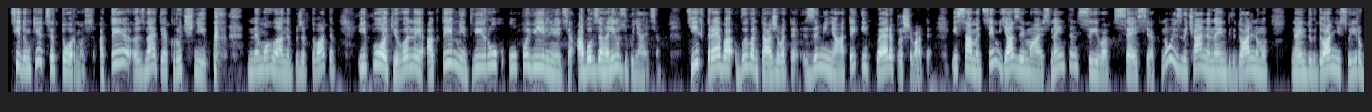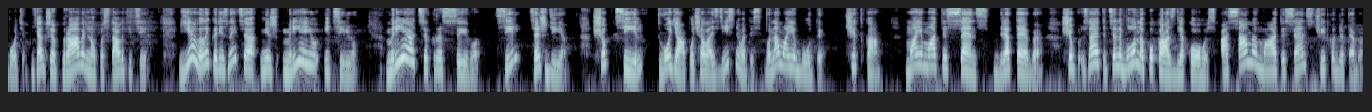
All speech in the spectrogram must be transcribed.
Ці думки це тормоз, а ти, е, знаєте, як ручник, не могла не пожартувати. І поки вони активні, твій рух уповільнюється або взагалі зупиняється. Їх треба вивантажувати, заміняти і перепрошивати. І саме цим я займаюся на інтенсивах, сесіях, ну і, звичайно, на індивідуальному, на індивідуальній своїй роботі. Як же правильно поставити ціль? Є велика різниця між мрією і ціллю. Мрія це красиво, ціль це ж дія. Щоб ціль твоя почала здійснюватись, вона має бути чітка, має мати сенс для тебе. Щоб, знаєте, це не було на показ для когось, а саме мати сенс чітко для тебе.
